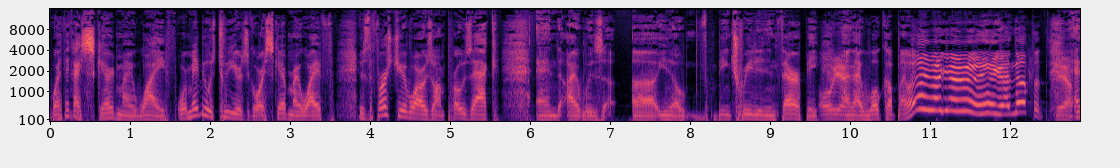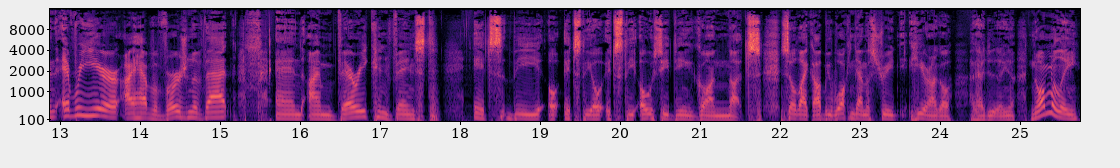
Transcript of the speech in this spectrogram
Where I think I scared my wife, or maybe it was two years ago. I scared my wife. It was the first year where I was on Prozac, and I was, uh, you know, being treated in therapy. Oh, yeah. And I woke up and I, went, I got nothing. Yeah. And every year I have a version of that, and I'm very convinced it's the it's the it's the OCD gone nuts. So like I'll be walking down the street here and I go I gotta do that. You know, normally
